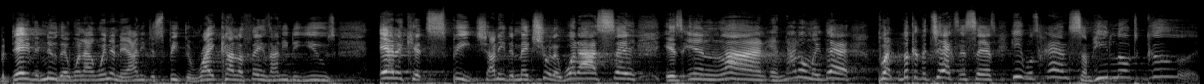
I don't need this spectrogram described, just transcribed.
But David knew that when I went in there, I need to speak the right kind of things. I need to use etiquette speech. I need to make sure that what I say is in line. And not only that, but look at the text. It says he was handsome. He looked good.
